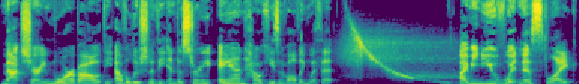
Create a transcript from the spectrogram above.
Matt's sharing more about the evolution of the industry and how he's evolving with it. I mean, you've witnessed, like,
